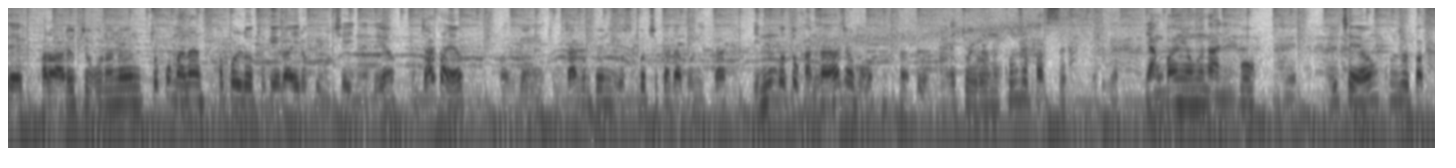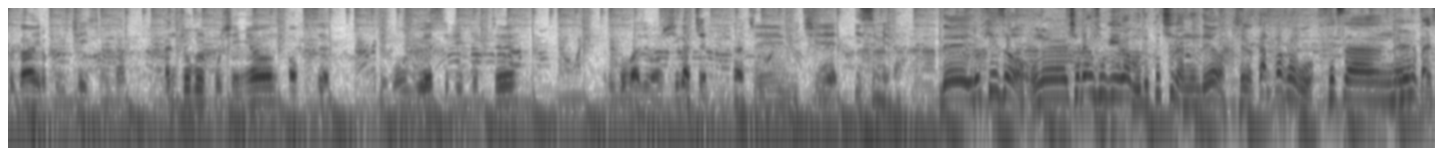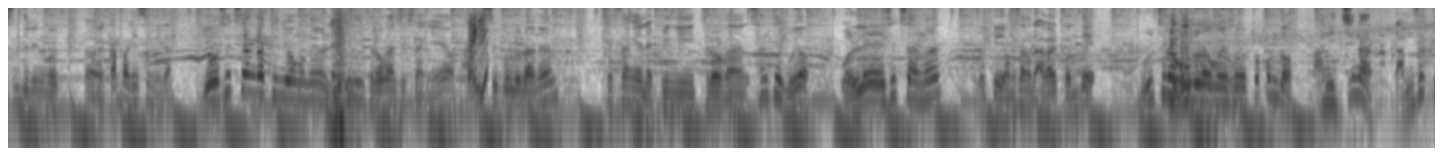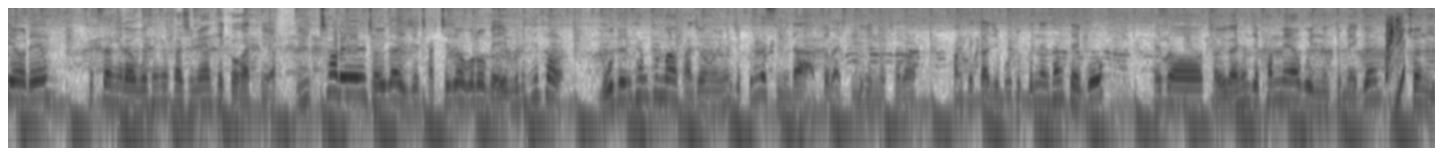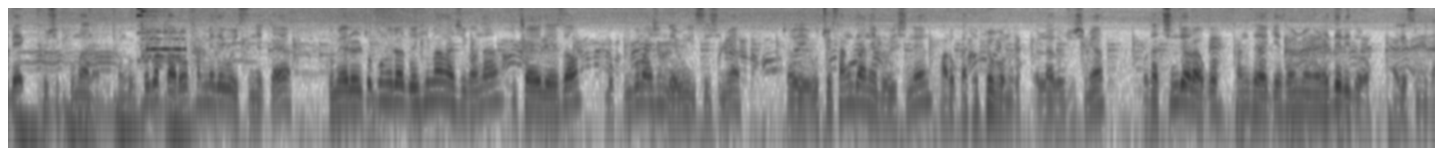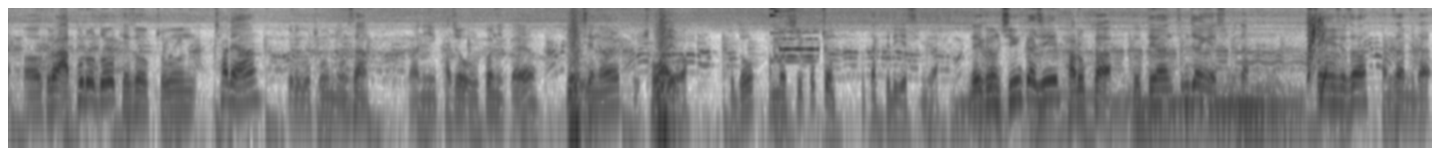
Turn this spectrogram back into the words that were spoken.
네 바로 아래쪽으로는 조그만한 컵홀더 두 개가 이렇게 위치해 있는데요. 좀 작아요. 굉장히 좀 작은 편이고 스포츠카다 보니까 있는 것도 감사하죠 뭐. 그 아래쪽으로는 콘솔 박스. 이렇게 양방형은 아니고 이제 일체형 콘솔 박스가 이렇게 위치해 있습니다. 안쪽을 보시면 억스 그리고 USB 포트 그리고 마지막으로 시가잭까지 위치해 있습니다. 네, 이렇게 해서 오늘 차량 소개가 모두 끝이 났는데요. 제가 깜빡하고 색상을 말씀드리는 걸 어, 깜빡했습니다. 이 색상 같은 경우는 랩핑이 들어간 색상이에요. 아이스블루라는 색상의 랩핑이 들어간 상태고요. 원래 색상은 이렇게 영상 나갈 건데 울트라 블루라고 해서 조금 더 많이 진한 남색 계열의 색상이라고 생각하시면 될 것 같아요. 이 차를 저희가 이제 자체적으로 매입을 해서 모든 상품화 과정을 현재 끝냈습니다. 앞서 말씀드린 것처럼 광택까지 모두 끝낸 상태고 해서 저희가 현재 판매하고 있는 금액은 6,299만 원 전국 최저가로 판매되고 있으니까요. 구매를 조금이라도 희망하시거나 이 차에 대해서 뭐 궁금하신 내용이 있으시면 저희 우측 상단에 보이시는 바로카 대표번호로 연락을 주시면 보다 친절하고 상세하게 설명을 해드리도록 하겠습니다. 어, 그럼 앞으로도 계속 좋은 차량 그리고 좋은 영상 많이 가져올 거니까요. 저희 채널 구- 좋아요와 구독 한 번씩 꼭 좀 부탁드리겠습니다. 네, 그럼 지금까지 바로카 노태현 팀장이었습니다. 시청해주셔서 감사합니다.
